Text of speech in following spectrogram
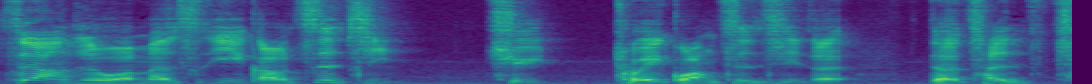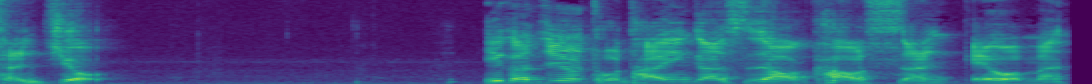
这样子，我们是依靠自己去推广自己的的成成就。一个基督徒，他应该是要靠神给我们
